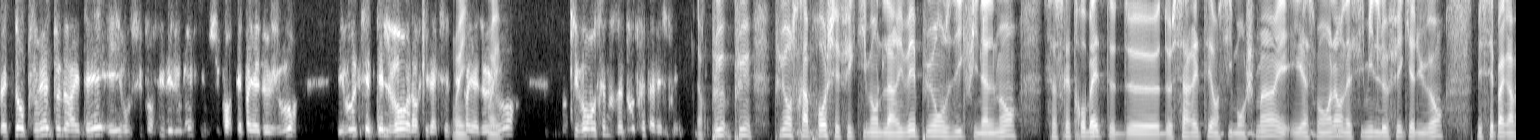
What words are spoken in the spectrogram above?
Maintenant, plus rien ne peut m'arrêter et ils vont supporter des douleurs qu'ils ne supportaient pas il y a deux jours. Ils vont accepter le vent alors qu'ils n'acceptaient pas il y a deux jours qui vont rentrer dans un autre état d'esprit. Plus, on se rapproche effectivement de l'arrivée, plus on se dit que finalement, ça serait trop bête de, s'arrêter en si bon chemin. Et, à ce moment-là, on assimile le fait qu'il y a du vent, mais c'est pas grave.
